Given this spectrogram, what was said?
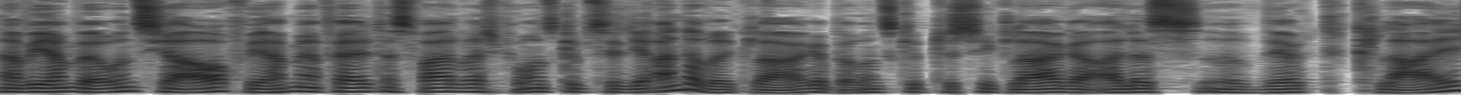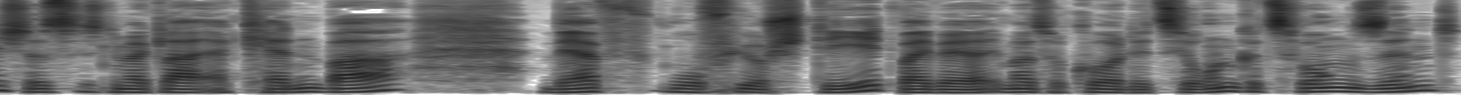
Na, wir haben bei uns ja auch, wir haben ja Verhältniswahlrecht, bei uns gibt es ja die andere Klage. Bei uns gibt es die Klage, alles äh, wirkt gleich, es ist nicht mehr klar erkennbar, wer wofür steht, weil wir ja immer zur Koalition gezwungen sind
